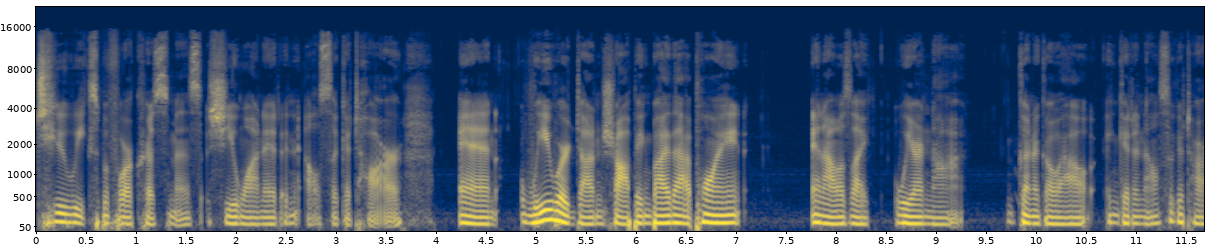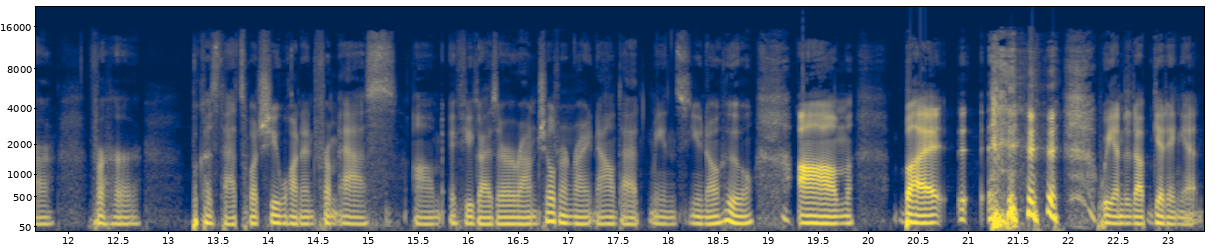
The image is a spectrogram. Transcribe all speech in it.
two weeks before christmas she wanted an elsa guitar. And we were done shopping by that point and i was like we are not gonna go out and get an elsa guitar for her because that's what she wanted from s. Um, if you guys are around children right now that means you know who. Um, but we ended up getting it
